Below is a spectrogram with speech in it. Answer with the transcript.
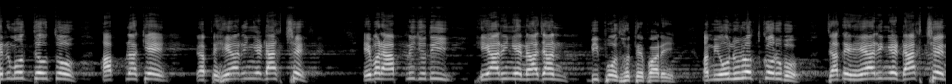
এর মধ্যেও তো আপনাকে হেয়ারিংয়ে ডাকছে। এবার আপনি যদি হিয়ারিংয়ে না যান, বিপদ হতে পারে। আমি অনুরোধ করব, যাদের হিয়ারিংয়ে ডাকছেন,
